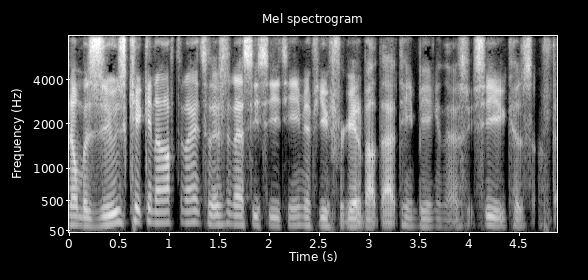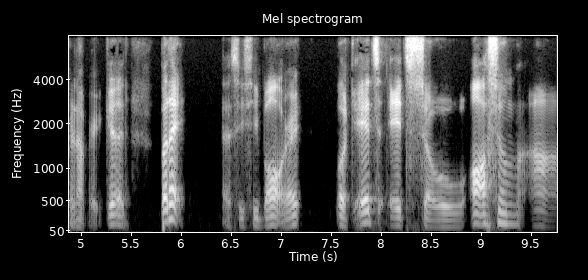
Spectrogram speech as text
I know Mizzou's kicking off tonight, so there's an SEC team. If you forget about that team being in the SEC because they're not very good, but hey, SEC ball, right? Look, it's it's so awesome. Uh,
